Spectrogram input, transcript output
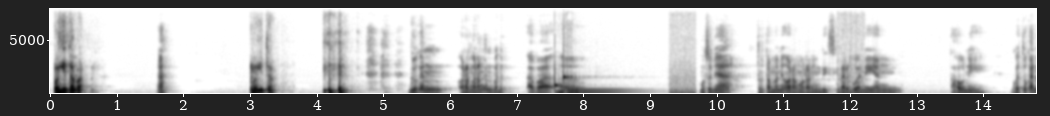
sama kita pak Hah? sama kita gue kan orang-orang kan pada apa eh, maksudnya terutama nih orang-orang di sekitar gue nih yang tahu nih gue tuh kan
